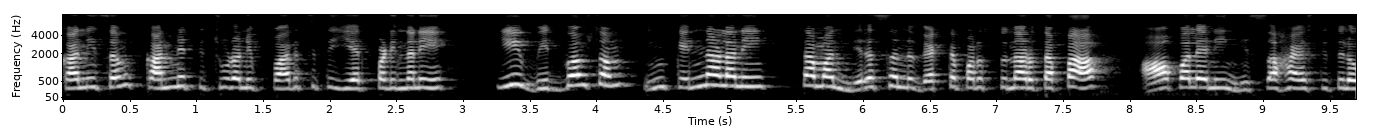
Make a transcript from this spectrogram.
కనీసం కన్నెత్తి చూడని పరిస్థితి ఏర్పడిందని ఈ విధ్వంసం ఇంకెన్నాళ్ళని తమ నిరసనను వ్యక్తపరుస్తున్నారు తప్ప ఆపలేని నిస్సహాయ స్థితిలో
